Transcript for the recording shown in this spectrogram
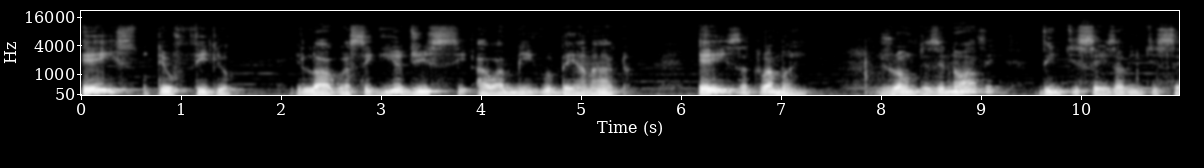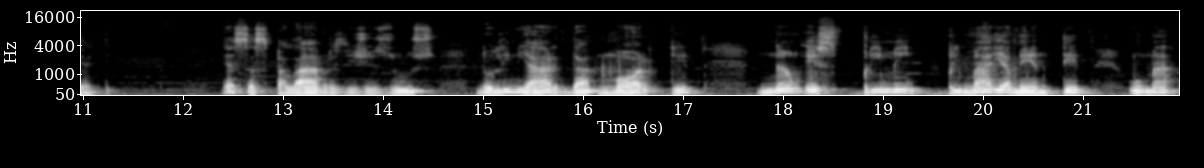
eis o teu filho. E logo a seguir disse ao amigo bem-amado: Eis a tua mãe. João 19, 26 a 27. Essas palavras de Jesus no limiar da morte não exprimem primariamente uma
